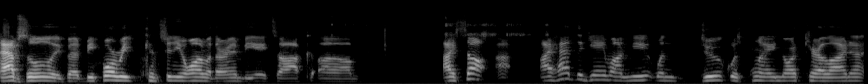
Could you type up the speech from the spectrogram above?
Absolutely. But before we continue on with our NBA talk, um, I saw I, had the game on mute when Duke was playing North Carolina,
